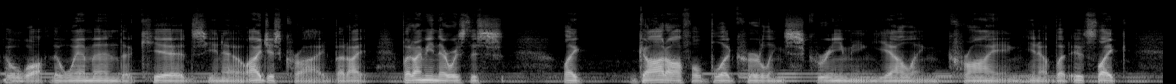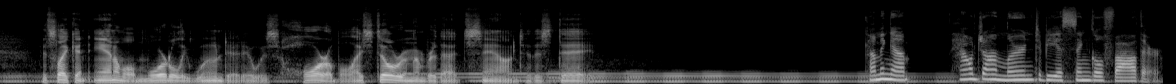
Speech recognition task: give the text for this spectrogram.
the the women, the kids. You know, I just cried, but I, but I mean, there was this like god awful, blood curdling screaming, yelling, crying. You know, but it's like it's like an animal mortally wounded. It was horrible. I still remember that sound to this day. Coming up, how John learned to be a single father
